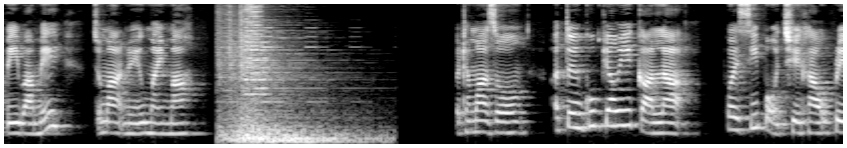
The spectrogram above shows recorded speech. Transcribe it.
ပေးပါမယ်။ကျွန်မຫນွေဦးမိုင်ပါ။ပထမဆုံးအသွင်ကူးပြောင်းရေးကာလ ဖွဲ့စည်းပုံခြေခါဥပဒေ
